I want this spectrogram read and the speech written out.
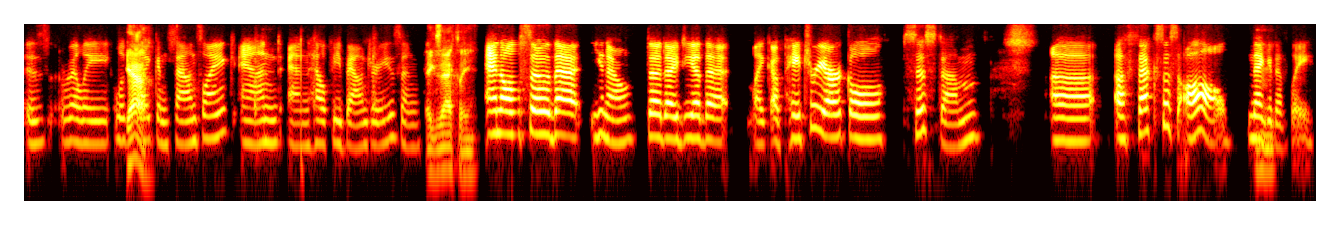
is really looks yeah. like and sounds like and, and healthy boundaries and exactly. And also that, you know, that idea that like a patriarchal system uh, affects us all mm-hmm. negatively.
